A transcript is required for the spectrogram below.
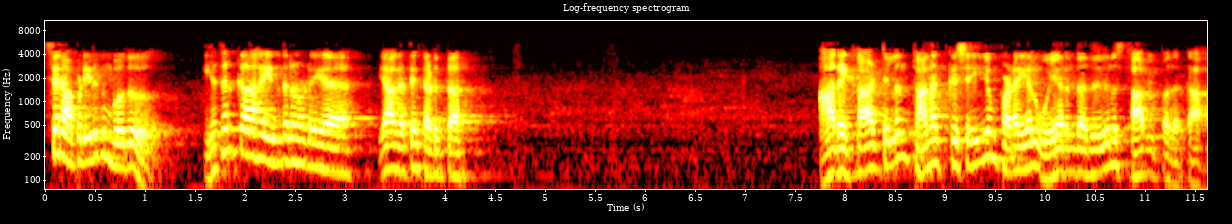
சரி அப்படி இருக்கும்போது எதற்காக இந்திரனுடைய யாகத்தை தடுத்தார்? அதை காட்டிலும் தனக்கு செய்யும் படையல் உயர்ந்ததுன்னு ஸ்தாபிப்பதற்காக.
